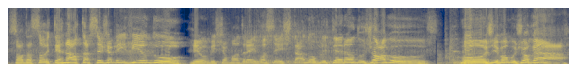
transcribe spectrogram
Saudação internauta, seja bem-vindo! Eu me chamo André e você está no Obliterando Jogos! Hoje vamos jogar...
